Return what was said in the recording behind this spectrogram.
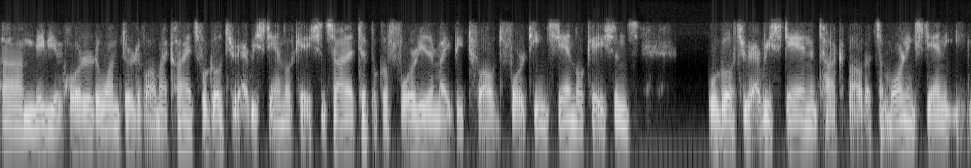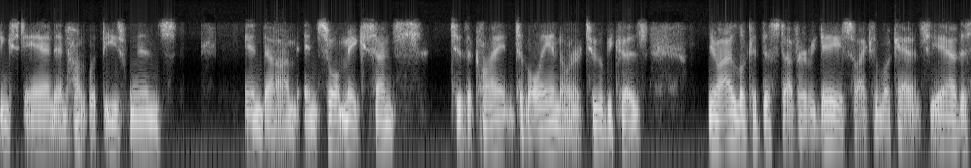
um, maybe a quarter to one third of all my clients will go through every stand location. So on a typical 40, there might be 12 to 14 stand locations. We'll go through every stand and talk about it's a morning stand, an evening stand, and hunt with these winds. And um, and so it makes sense to the client and to the landowner too, because you know I look at this stuff every day, so I can look at it and say, yeah, this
